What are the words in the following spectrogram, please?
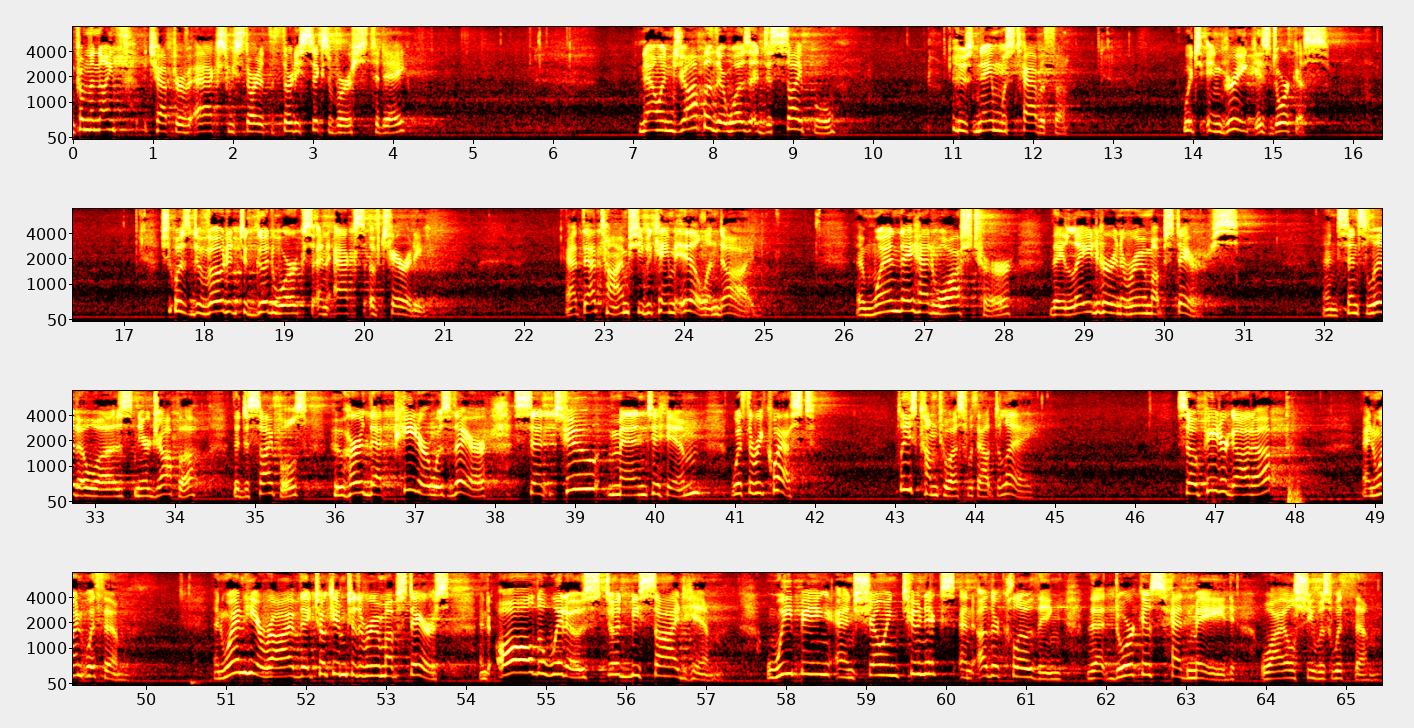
And from the ninth chapter of Acts, we start at the 36th verse today. Now in Joppa there was a disciple whose name was Tabitha, which in Greek is Dorcas. She was devoted to good works and acts of charity. At that time, she became ill and died. And when they had washed her, they laid her in a room upstairs. And since Lydda was near Joppa, the disciples who heard that Peter was there sent two men to him with the request Please come to us without delay. So Peter got up and went with them. And when he arrived, they took him to the room upstairs, and all the widows stood beside him weeping and showing tunics and other clothing that Dorcas had made while she was with them.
